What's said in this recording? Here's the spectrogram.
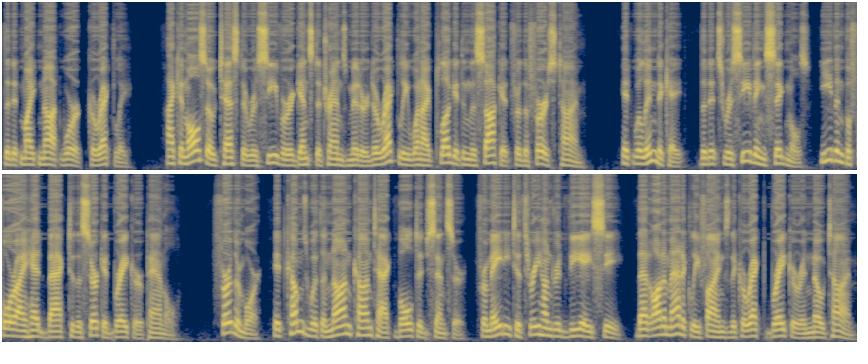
that it might not work correctly. I can also test the receiver against a transmitter directly when I plug it in the socket for the first time. It will indicate that it's receiving signals even before I head back to the circuit breaker panel. Furthermore, it comes with a non-contact voltage sensor from 80 to 300 VAC that automatically finds the correct breaker in no time.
